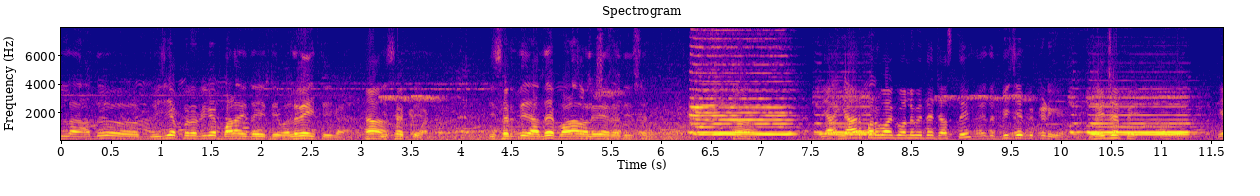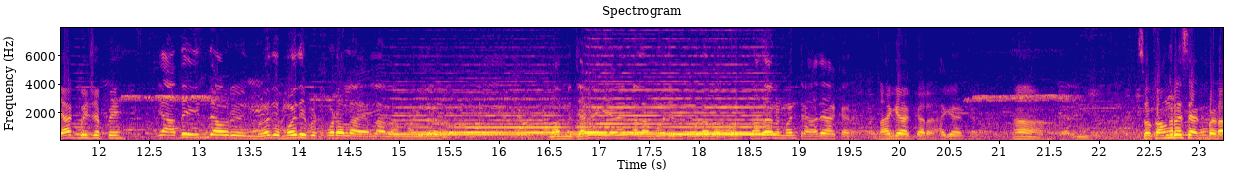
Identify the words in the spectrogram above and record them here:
ಇಲ್ಲ ಅದು ಬಿಜೆಪಿ ಜೆ ಬಹಳ ಭಾಳ ಇದೈತಿ ಒಲವೇ ಐತಿ ಈಗ. ಈ ಸರ್ತಿ. ಈ ಸರ್ತಿ ಅದೇ ಭಾಳ ಒಲವೆ ಇರೋದು ಈ ಸರ್ತಿ. ಯಾರ ಪರವಾಗಿ ಒಲವಿದೆ ಜಾಸ್ತಿ? ಇದು ಬಿ ಜೆ ಪಿ ಕಡೆಗೆ. ಬಿಜೆಪಿ. ಯಾಕೆ ಬಿಜೆಪಿ? ಏ ಅದೇ ಹಿಂದೆ ಅವರು ಮೋದಿ ಮೋದಿ ಬಿಟ್ಕೊಡಲ್ಲ ಎಲ್ಲ ನಮ್ಮ ಇದು. ನಮ್ಮ ಜನ ಏನಂತಲ್ಲ ಮೋದಿ ಬಿಟ್ಕೊಡಲ್ಲ. ಅವ್ರು ಪ್ರಧಾನಮಂತ್ರಿ ಅದೇ ಹಾಕಾರ ಹಾಗೆ ಹಾಕಾರ ಹಾಗೆ ಹಾಕಾರ ಹಾಂ. ಸೊ ಕಾಂಗ್ರೆಸ್ ಯಾಕೆ ಬೇಡ?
